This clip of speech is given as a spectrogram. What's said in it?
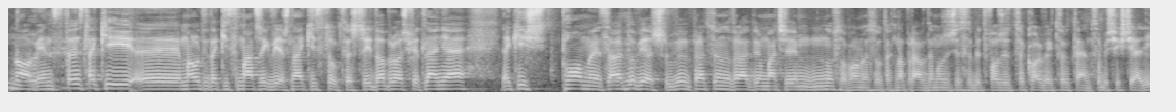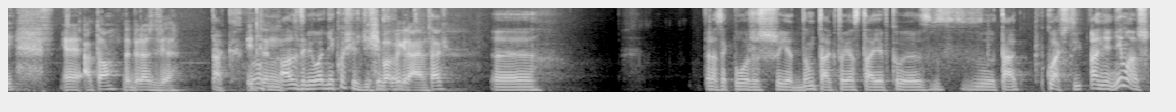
No, więc to jest taki yy, malutki taki smaczek, wiesz, na jakiś sukces, czyli dobre oświetlenie, jakiś pomysł, ale to wiesz, wy pracując w radiu macie mnóstwo pomysłów tak naprawdę, możecie sobie tworzyć cokolwiek, co ten, co byście chcieli, Yy, a to dobierasz dwie. Tak. I no, tym- Ale ty mi ładnie kosisz dzisiaj. Chyba zobacz. wygrałem, tak? E, teraz jak położysz jedną, tak, to ja staję w... ko- Z, z, tak, kładź. A nie, nie masz,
